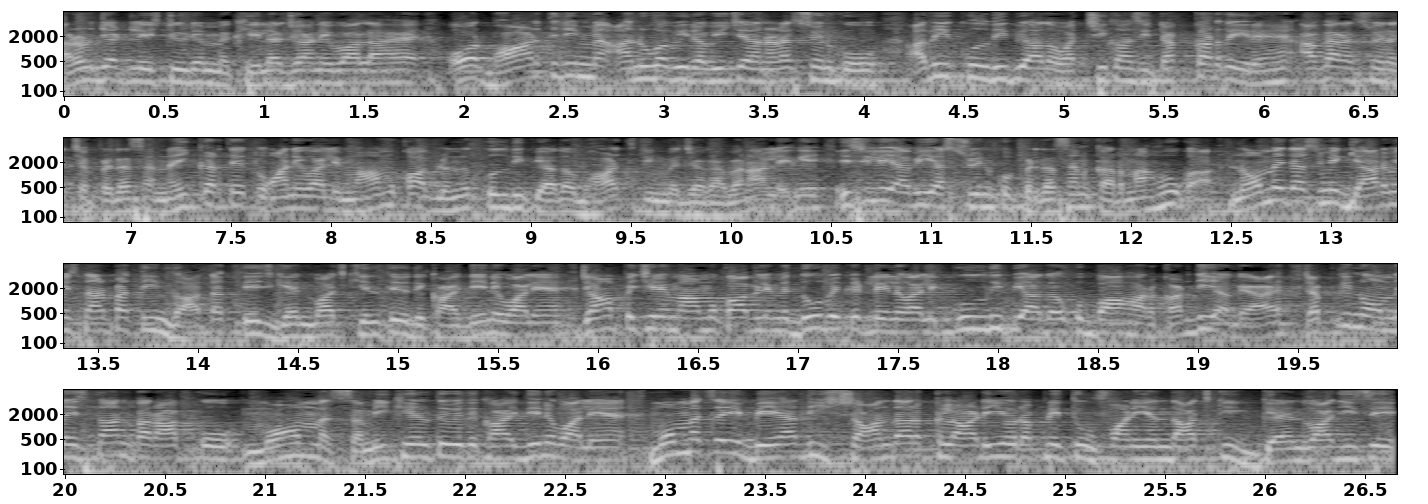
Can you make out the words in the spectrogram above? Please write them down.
अरुण जेटली स्टेडियम में खेला जाने वाला है और भारतीय टीम में अनुभवी रविचंद्रन अश्विन को अभी कुलदीप यादव अच्छी खासी टक्कर दे रहे हैं। अगर अश्विन अच्छा प्रदर्शन नहीं करते तो आने वाले महामुकाबलों में कुलदीप यादव भारतीय टीम में जगह बना लेंगे। इसलिए अभी अश्विन को प्रदर्शन करना होगा। नौवे, दसवें, ग्यारहवें स्थान पर तीन घातक तेज गेंदबाज खेलते हुए दिखाई देने वाले हैं, जहाँ पिछले महामुकाबले में दो विकेट लेने वाले कुलदीप यादव को बाहर कर दिया गया है, जबकि नौवे स्थान पर आपको मोहम्मद समी खेलते हुए दिखाई देने वाले हैं। मोहम्मद समी बेहद ही शानदार खिलाड़ी और अपनी तूफानी अंदाज की गेंदबाजी से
